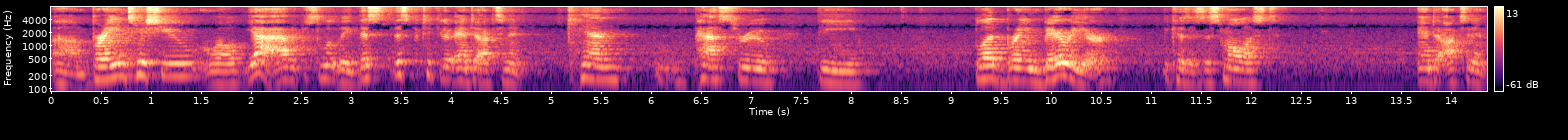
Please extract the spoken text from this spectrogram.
um, brain tissue. Well, yeah, absolutely. This this particular antioxidant can pass through the blood-brain barrier because it's the smallest antioxidant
